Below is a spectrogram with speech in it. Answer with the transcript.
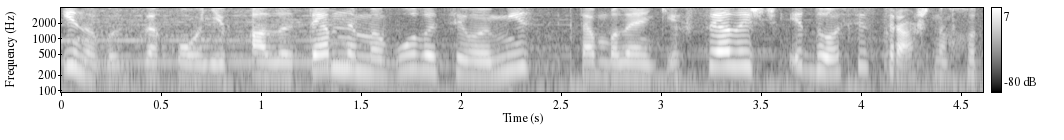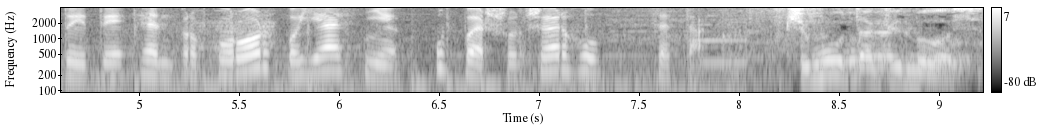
і нових законів. Але темними вулицями міст та маленьких селищ і досі страшно ходити. Генпрокурор пояснює, у першу чергу це так. Чому так відбулося?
